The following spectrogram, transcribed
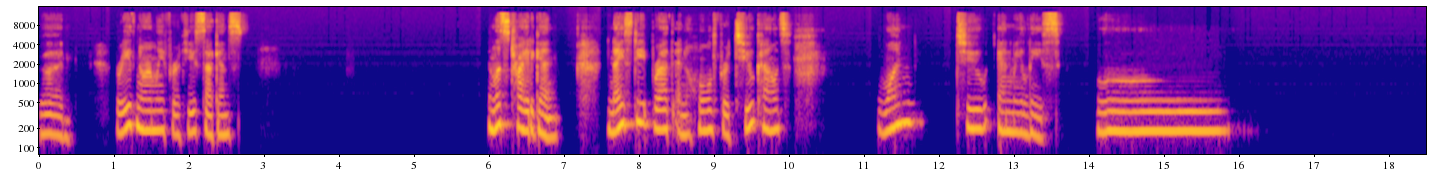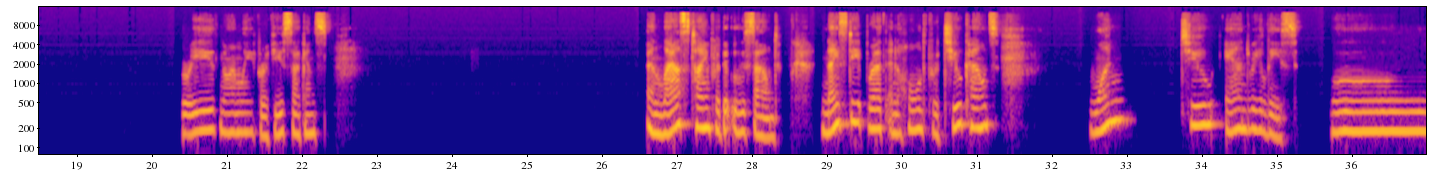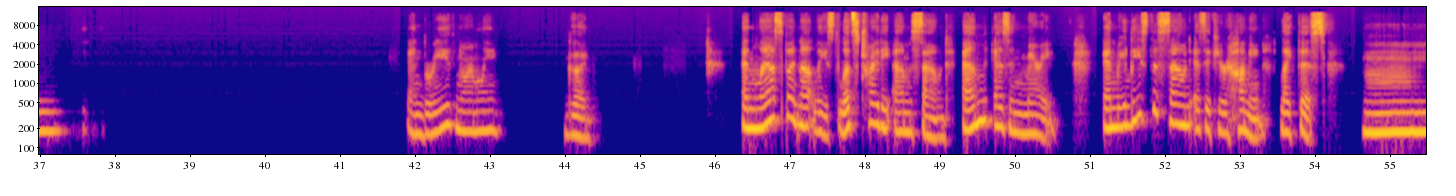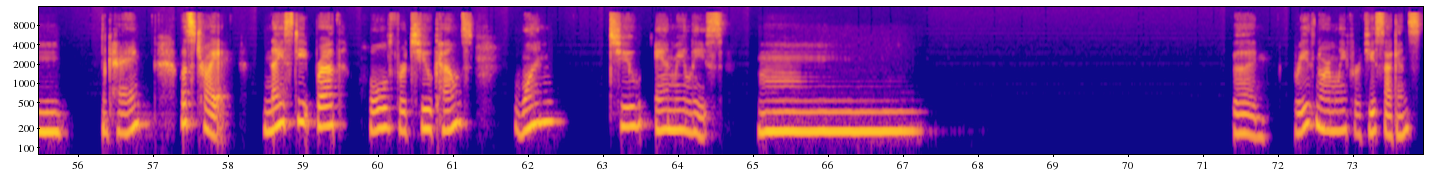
Good. Breathe normally for a few seconds. And let's try it again. Nice deep breath and hold for two counts. One, two, and release. Ooh. Breathe normally for a few seconds. And last time for the oo sound. Nice deep breath and hold for two counts. One, two, and release. Ooh. And breathe normally. Good. And last but not least, let's try the M sound. M as in Mary. And release the sound as if you're humming, like this. Mm. Okay, let's try it. Nice deep breath. Hold for two counts. One, two, and release. Mm. Good. Breathe normally for a few seconds.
